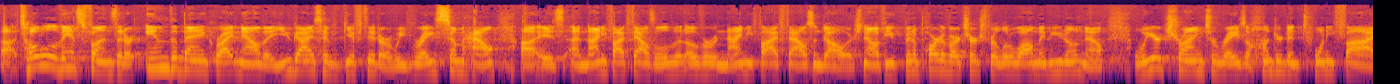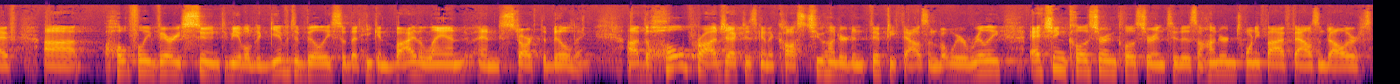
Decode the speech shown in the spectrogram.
Uh, total advance funds that are in the bank right now that you guys have gifted or we've raised somehow uh, is uh, ninety-five thousand, a little bit over ninety-five thousand dollars. Now, if you've been a part of our church for a little while, maybe you don't know, we are trying to raise one hundred and twenty-five. Hopefully very soon to be able to give to Billy so that he can buy the land and start the building. Uh, the whole project is going to cost 250,000, but we're really etching closer and closer into this $125,000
